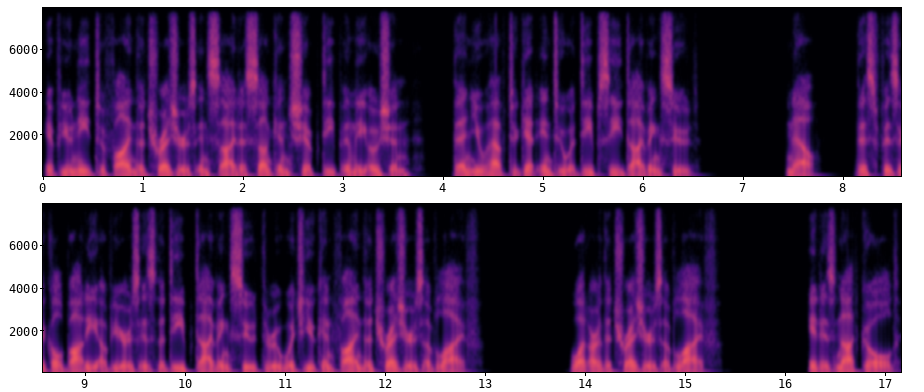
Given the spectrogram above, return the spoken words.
if you need to find the treasures inside a sunken ship deep in the ocean, then you have to get into a deep sea diving suit. Now, this physical body of yours is the deep diving suit through which you can find the treasures of life. What are the treasures of life? It is not gold,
